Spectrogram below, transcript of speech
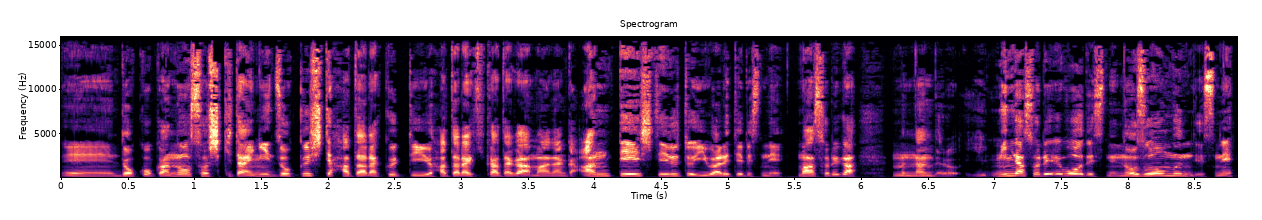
えー、どこかの組織体に属して働くっていう働き方が、まあなんか安定していると言われてですね、まあそれが、まあなんだろう、みんなそれをですね、望むんですね。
